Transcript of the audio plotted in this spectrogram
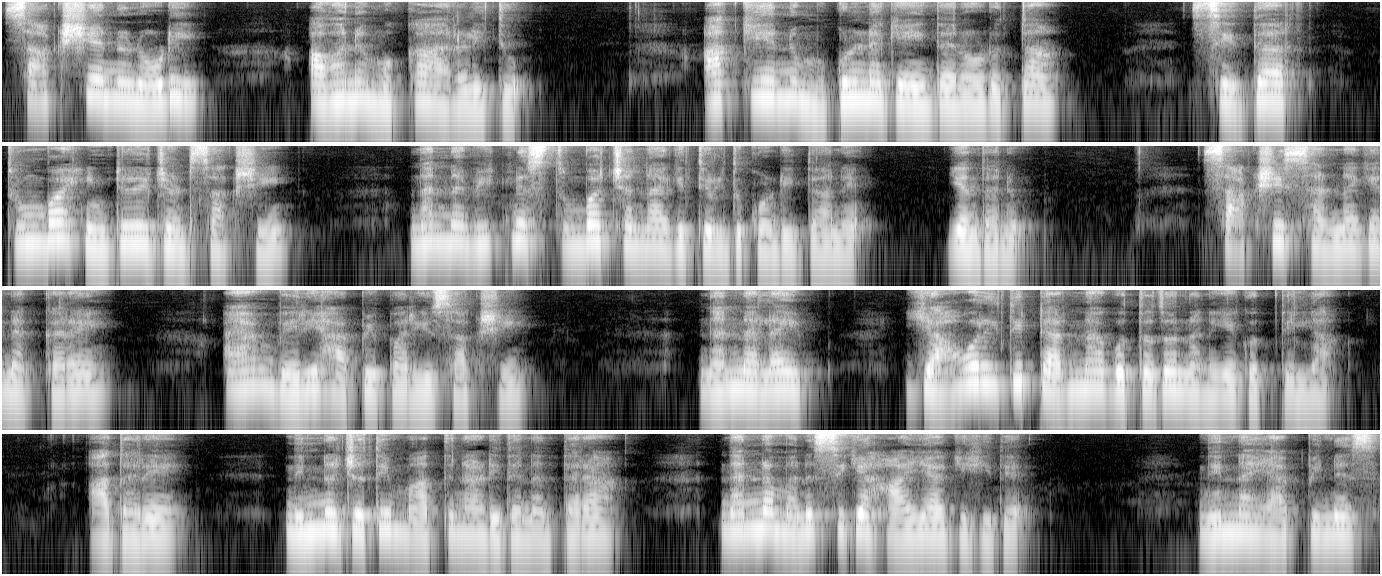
ಸಾಕ್ಷಿಯನ್ನು ನೋಡಿ ಅವನ ಮುಖ ಅರಳಿತು. ಆಕೆಯನ್ನು ಮುಗುಳ್ನಗೆಯಿಂದ ನೋಡುತ್ತಾ, ಸಿದ್ಧಾರ್ಥ್, ತುಂಬ ಇಂಟೆಲಿಜೆಂಟ್ ಸಾಕ್ಷಿ. ನನ್ನ ವೀಕ್ನೆಸ್ ತುಂಬ ಚೆನ್ನಾಗಿ ತಿಳಿದುಕೊಂಡಿದ್ದಾನೆ ಎಂದನು. ಸಾಕ್ಷಿ ಸಣ್ಣಗೆ ನಕ್ಕರೆ I am very happy for you Sakshi. ನನ್ನ ಲೈಫ್ ಯಾವ ರೀತಿ ಟರ್ನ್ ಆಗುತ್ತದೋ ನನಗೆ ಗೊತ್ತಿಲ್ಲ. ಆದರೆ ನಿನ್ನ ಜೊತೆ ಮಾತನಾಡಿದ ನಂತರ ನನ್ನ ಮನಸ್ಸಿಗೆ ಹಾಯಾಗಿ ಇದೆ. ನಿನ್ನ ಹ್ಯಾಪಿನೆಸ್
